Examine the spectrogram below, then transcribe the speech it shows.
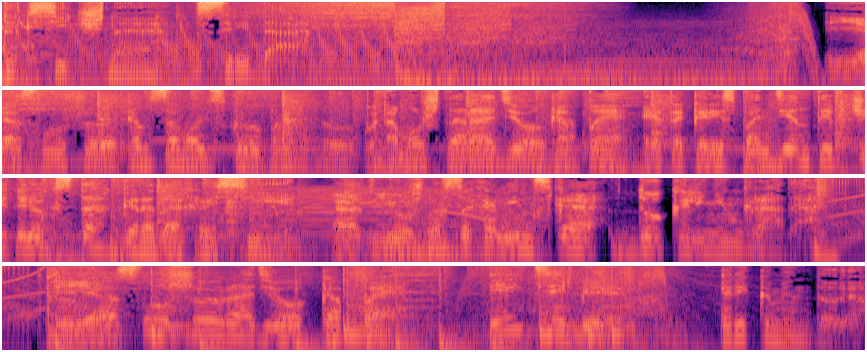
Токсичная среда. Я слушаю «Комсомольскую правду», потому что «Радио КП» — это корреспонденты в 400 городах России. От Южно-Сахалинска до Калининграда. Я слушаю «Радио КП» и тебе рекомендую.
